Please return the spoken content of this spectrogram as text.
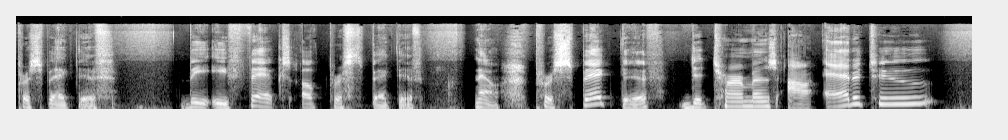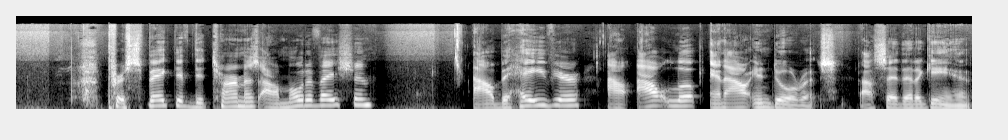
perspective. The effects of perspective. Now, perspective determines our attitude, perspective determines our motivation, our behavior, our outlook, and our endurance. I'll say that again.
